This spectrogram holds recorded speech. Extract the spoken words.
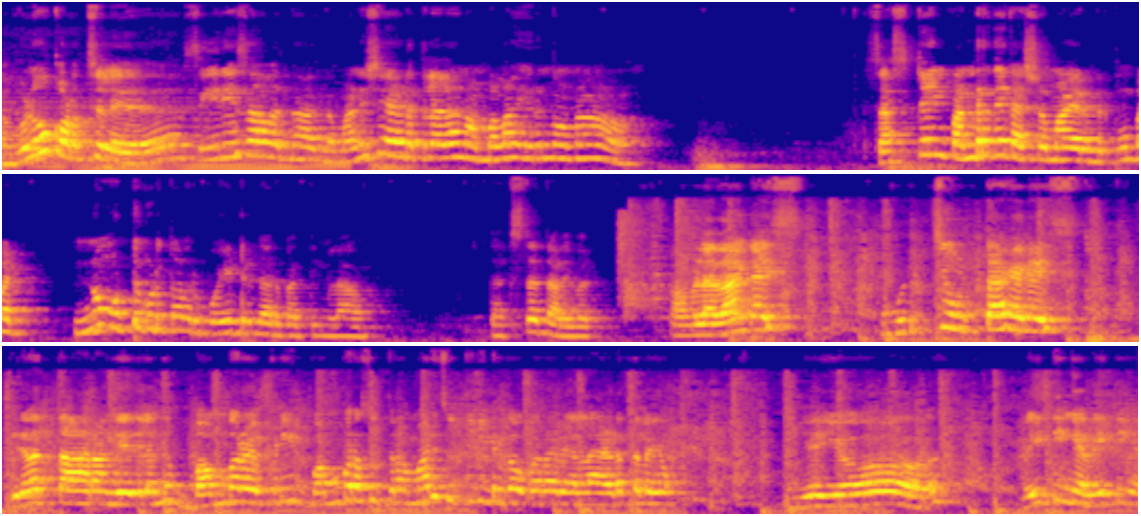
எவ்வளோ குறைச்சல். சீரியஸாக வந்து அந்த மனுஷ இடத்துலலாம் நம்மலாம் இருந்தோம்னா சஸ்டெயின் பண்ணுறதே கஷ்டமாக இருந்திருக்கும். பட் இன்னும் முட்டு கொடுத்து அவர் போயிட்டுருக்காரு பார்த்தீங்களா தட்ஸ் த தலைவர். அவ்வளோதான் கைஸ் முடிச்சு விட்டாங்க கைஸ் இருபத்தாறாம் தேதியிலேருந்து பம்பரம் எப்படி பம்பரம் சுற்றுற மாதிரி சுற்றிக்கிட்டு இருக்க போகிறாரு எல்லா இடத்துலையும். ஐயோ வெயிட்டிங்க வெயிட்டிங்க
